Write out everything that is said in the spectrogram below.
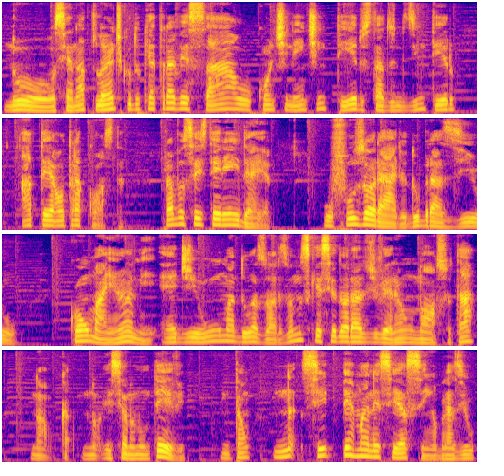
no Oceano Atlântico, do que atravessar o continente inteiro, os Estados Unidos inteiro, até a outra costa. Para vocês terem ideia, o fuso horário do Brasil com Miami é de uma a duas horas. Vamos esquecer do horário de verão nosso, tá? Não, esse ano não teve. Então, se permanecer assim, o Brasil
